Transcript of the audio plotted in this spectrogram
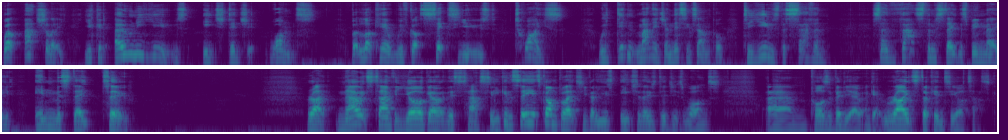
Well, actually, you could only use each digit once. But look here, we've got 6 used twice. We didn't manage in this example to use the 7. So that's the mistake that's been made in mistake 2. Right, now it's time for your go at this task. So you can see it's complex, you've got to use each of those digits once. Um, pause the video and get right stuck into your task.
